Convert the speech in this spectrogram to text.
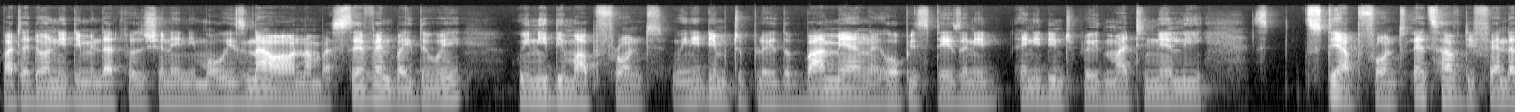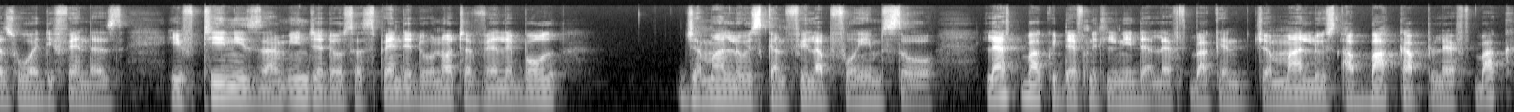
but I don't need him in that position anymore. He's now our number seven, by the way we need him up front. We need him to play the Aubameyang. I hope he stays. I need I need him to play with Martinelli. Stay up front. Let's have defenders who are defenders. If Tin is um, injured or suspended or not available, Jamal Lewis can fill up for him. So left back, we definitely need a left back and Jamal Lewis, a backup left back.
